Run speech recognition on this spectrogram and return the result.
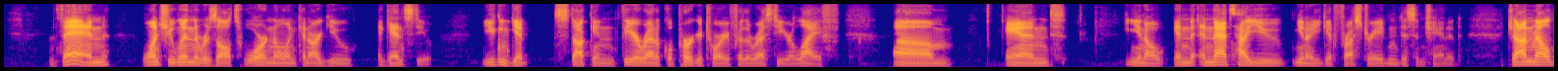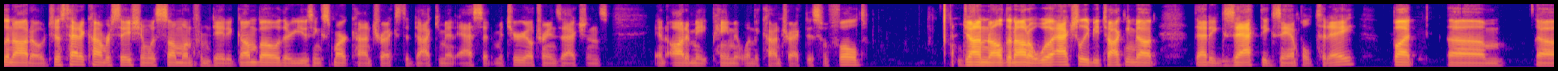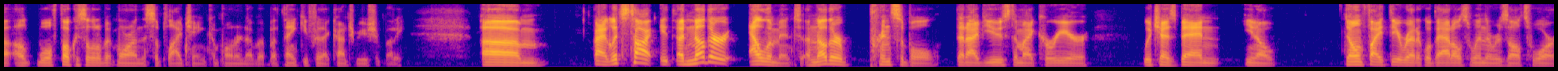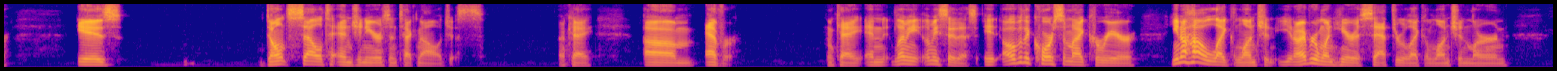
Then, once you win the results war, no one can argue against you. You can get stuck in theoretical purgatory for the rest of your life. Um, and you know, and and that's how you, you know, you get frustrated and disenchanted. John Maldonado just had a conversation with someone from Data Gumbo. They're using smart contracts to document asset material transactions and automate payment when the contract is fulfilled. John Maldonado will actually be talking about that exact example today, but um, uh, we'll focus a little bit more on the supply chain component of it. But thank you for that contribution, buddy. Um, all right, let's talk another element, another principle that I've used in my career, which has been, you know, don't fight theoretical battles, win the results war, is don't sell to engineers and technologists. Okay, um, ever Okay. And let me let me say this. It over the course of my career, you know how like lunch and you know, everyone here has sat through like a lunch and learn.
